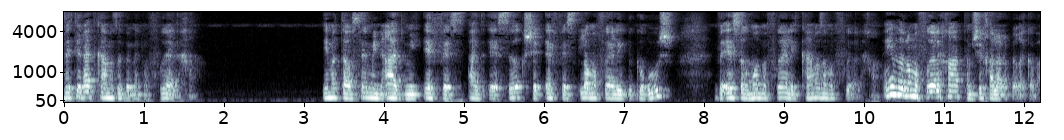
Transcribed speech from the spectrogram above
ותראה עד כמה זה באמת מפריע לך. אם אתה עושה מנעד מ-0 עד 10, כש-0 לא מפריע לי בגרוש, ו-10 מאוד מפריע לי, כמה זה מפריע לך. אם זה לא מפריע לך, תמשיך הלאה לפרק הבא.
